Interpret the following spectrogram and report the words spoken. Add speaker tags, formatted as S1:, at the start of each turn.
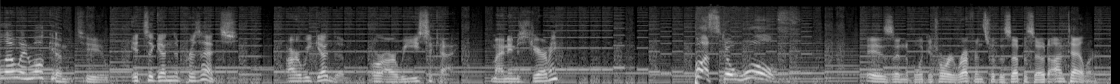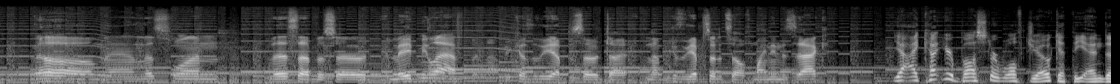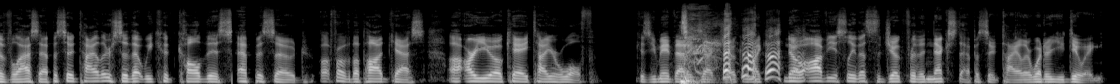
S1: Hello and welcome to It's a Gundam Presents. Are we Gundam or are we Isekai? My name is Jeremy.
S2: Buster Wolf is an obligatory reference for this episode. I'm Tyler.
S3: Oh man, this one, this episode, it made me laugh, but not because of the episode, ti- not because of the episode itself. My name is Zach.
S1: Yeah, I cut your Buster Wolf joke at the end of last episode, Tyler, so that we could call this episode of the podcast uh, Are You Okay, Tiger Wolf? Because you made that exact joke. I'm like, no, obviously that's the joke for the next episode, Tyler. What are you doing?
